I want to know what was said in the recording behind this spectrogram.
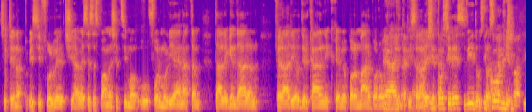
so te napisi full večji. A veš, se spomniš, recimo v Formuli 1, tam ta legendaren. Ferrarijev dirkalnik, ki je imel pol Marlboro Ja, ja, itak, napisano. ja. Veš, in to Itak. si res videl, na vsaki, Ikonično, na vsaki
